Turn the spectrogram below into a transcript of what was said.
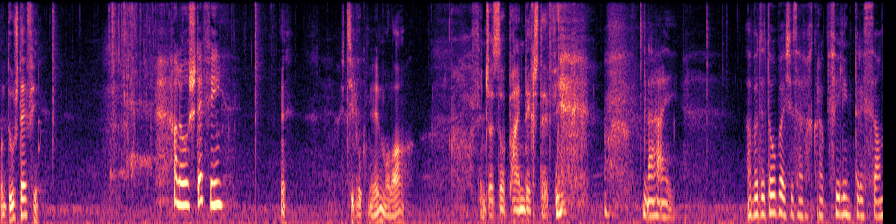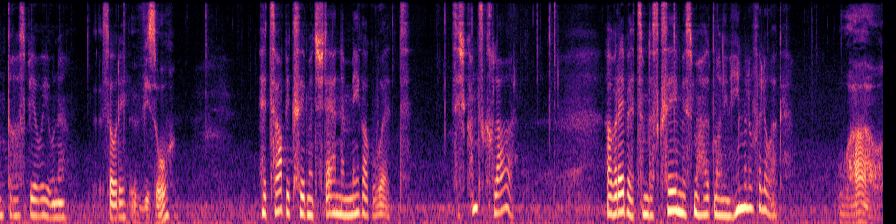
Und du, Steffi? Hallo, Steffi. Sie schaut mich nicht mal an. Findest du das so peinlich, Steffi? Nein. Aber dort oben ist es einfach gerade viel interessanter als bei euch unten. Sorry. Wieso? Heute Abend sieht man die Sterne mega gut. Es ist ganz klar. Aber eben, um das zu sehen, müssen wir halt mal in den Himmel schauen. Wow.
